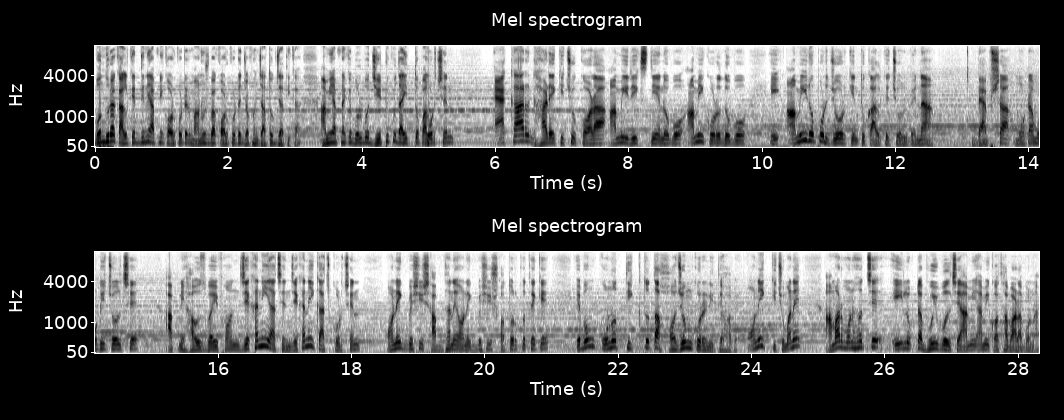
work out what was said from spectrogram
বন্ধুরা, কালকের দিনে আপনি কর্কটের মানুষ বা কর্কটের যখন জাতক জাতিকা, আমি আপনাকে বলব যেটুকু দায়িত্ব পালন একার ঘাড়ে কিছু করা, আমি রিস্ক নিয়ে নেব, আমি করে দেবো, এই আমির ওপর জোর কিন্তু কালকে চলবে না। ব্যবসা মোটামুটি চলছে, আপনি হাউসওয়াইফ হন, যেখানেই আছেন, যেখানেই কাজ করছেন অনেক বেশি সাবধানে, অনেক বেশি সতর্ক থেকে এবং কোনো তিক্ততা হজম করে নিতে হবে। অনেক কিছু মানে আমার মনে হচ্ছে এই লোকটা ভুই বলছে, আমি আমি কথা বাড়াবো না।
